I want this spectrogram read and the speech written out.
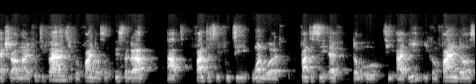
Extraordinary Footy Fans. You can find us on Instagram at Fantasy Footy, one word, Fantasy F O O T I E. You can find us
